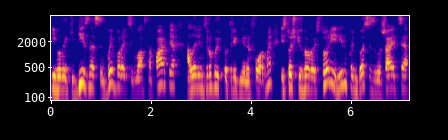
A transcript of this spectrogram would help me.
і великий бізнес, і виборець, і власна партія. Але він зробив потрібні реформи, і з точки зору історії Лінкольн досі залишається.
